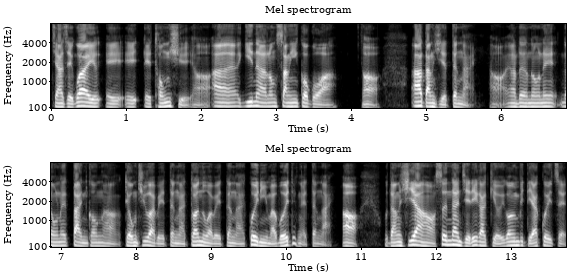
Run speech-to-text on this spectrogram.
诚侪我诶诶诶同学啊，啊，囡仔拢送伊国外啊，啊，当时会转来。啊，要等拢咧拢咧弹弓啊，中秋还未登来，端午还未登来，过年嘛不一定会登来啊。有当时啊，哈，圣诞节你甲叫伊讲要伫遐过节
